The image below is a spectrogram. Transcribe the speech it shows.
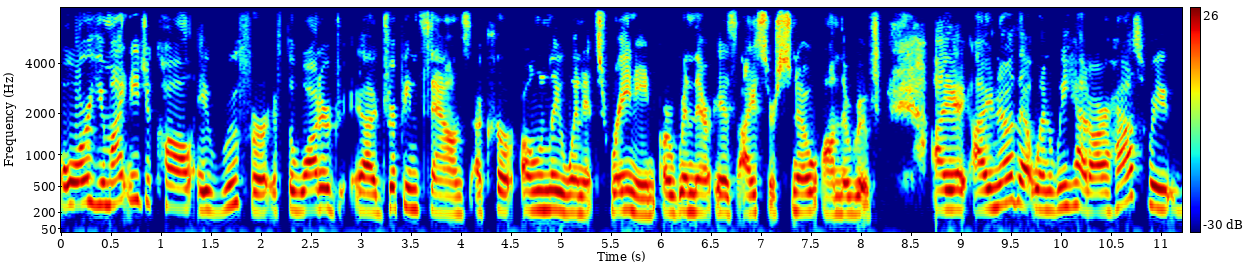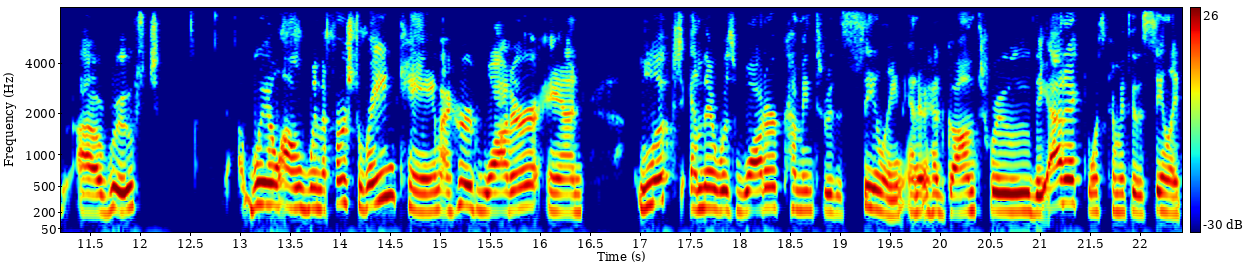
or you might need to call a roofer if the water uh, dripping sounds occur only when it's raining or when there is ice or snow on the roof. I, I know that when we had our house re, uh, roofed, well, uh, when the first rain came, I heard water and looked and there was water coming through the ceiling and it had gone through the attic and was coming through the ceiling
